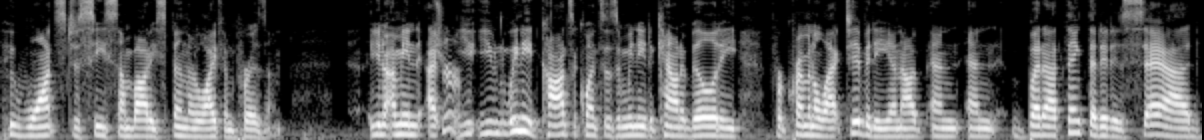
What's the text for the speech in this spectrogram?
who wants to see somebody spend their life in prison. You know, I mean, sure. I, you, you, we need consequences and we need accountability for criminal activity, and I and and but I think that it is sad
